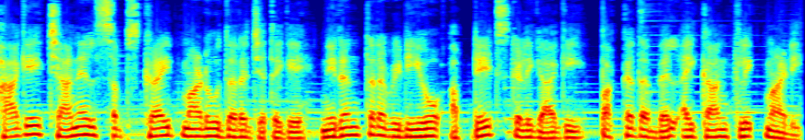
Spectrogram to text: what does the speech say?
ಹಾಗೆ ಚಾನೆಲ್ ಸಬ್ಸ್ಕ್ರೈಬ್ ಮಾಡುವುದರ ಜೊತೆಗೆ ನಿರಂತರ ವಿಡಿಯೋ ಅಪ್ಡೇಟ್ಸ್ಗಳಿಗಾಗಿ ಪಕ್ಕದ ಬೆಲ್ ಐಕಾನ್ ಕ್ಲಿಕ್ ಮಾಡಿ.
